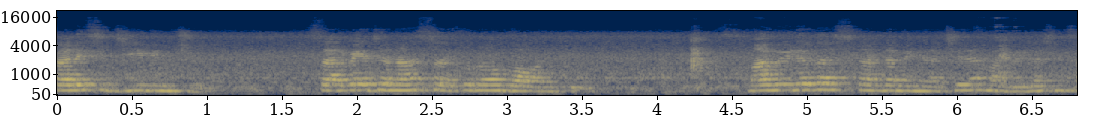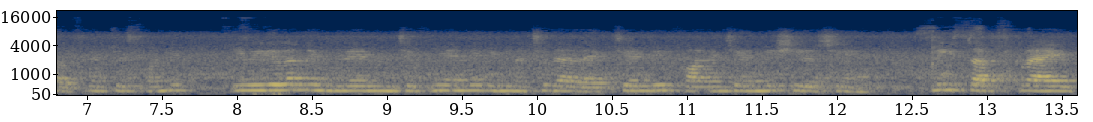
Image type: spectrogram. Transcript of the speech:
కలిసి జీవించు. సర్వే జన సర్కునో భవంతు మా వీడియోస్ కనుక మీకు నచ్చితే మా వీడియోస్ని సబ్స్క్రైబ్ చేసుకోండి. ఈ వీడియోలో నేను నేను చెప్పినవన్నీ మీకు నచ్చితే లైక్ చేయండి కామెంట్ చేయండి షేర్ చేయండి. Please subscribe.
